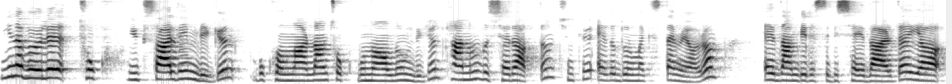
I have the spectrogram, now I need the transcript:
Yine böyle çok yükseldiğim bir gün, bu konulardan çok bunaldığım bir gün kendimi dışarı attım. Çünkü evde durmak istemiyorum. Evden birisi bir şey derdi ya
